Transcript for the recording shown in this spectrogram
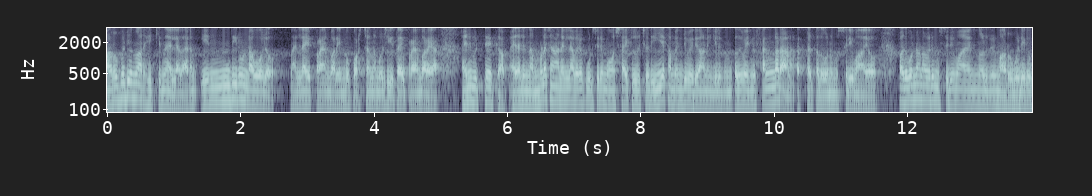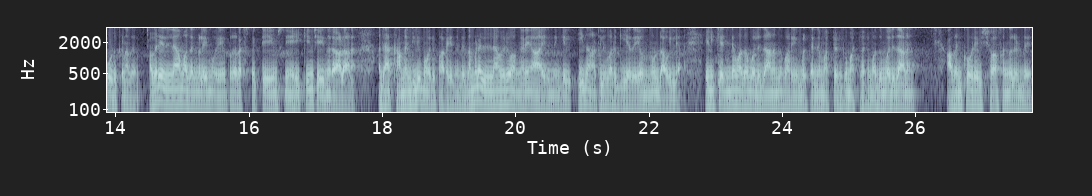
മറുപടി ഒന്നും അർഹിക്കുന്നതല്ല. കാരണം എന്തിനും ഉണ്ടാവുമല്ലോ. നല്ല അഭിപ്രായം പറയുമ്പോൾ കുറച്ചെണ്ണം ഒരു ചീത്ത അഭിപ്രായം പറയാം. അതിന് വിട്ടേക്കാം. ഏതായാലും നമ്മുടെ ചാനലിൽ അവരെ കുറിച്ചൊരു മോശമായിട്ടുള്ള ചെറിയ കമന്റ് വരികയാണെങ്കിൽ നമുക്കത് ഭയങ്കര സങ്കടമാണ് അതുകൊണ്ട് മുസ്ലിമായോ? അപ്പോൾ അതുകൊണ്ടാണ് അവർ മുസ്ലിമായ എന്നുള്ളൊരു മറുപടിയൊക്കെ കൊടുക്കുന്നത് അവരെല്ലാ മതങ്ങളെയും ഒരേപോലെ റെസ്പെക്ട് ചെയ്യുകയും സ്നേഹിക്കുകയും ചെയ്യുന്ന ഒരാളാണ്. അത് ആ കമന്റിലും അവർ പറയുന്നുണ്ട്. നമ്മളെല്ലാവരും അങ്ങനെ ആയിരുന്നെങ്കിൽ ഈ നാട്ടിൽ വർഗീയതയോ ഒന്നും ഉണ്ടാവില്ല. എനിക്ക് എന്റെ മതം വലുതാണെന്ന് പറയുമ്പോൾ തന്നെ മറ്റവർക്ക് മറ്റൊരു മതം വലുതാണ്. അവൻക്ക് ഓരോ വിശ്വാസങ്ങളുണ്ട്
